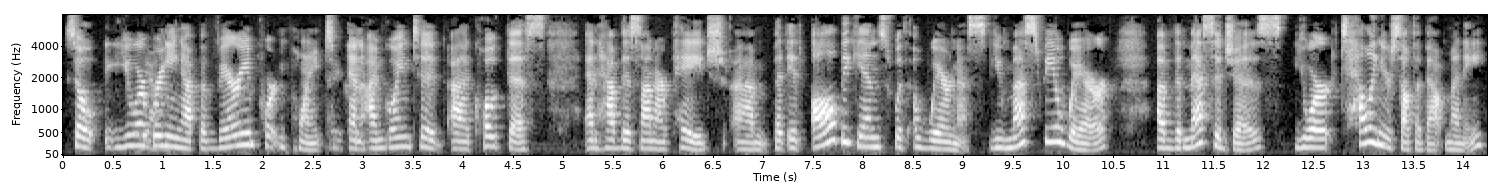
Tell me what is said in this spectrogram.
So you are Yeah. bringing up a very important point, I and I'm going to uh, quote this and have this on our page. Um, but it all begins with awareness. You must be aware of the messages you're telling yourself about money,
